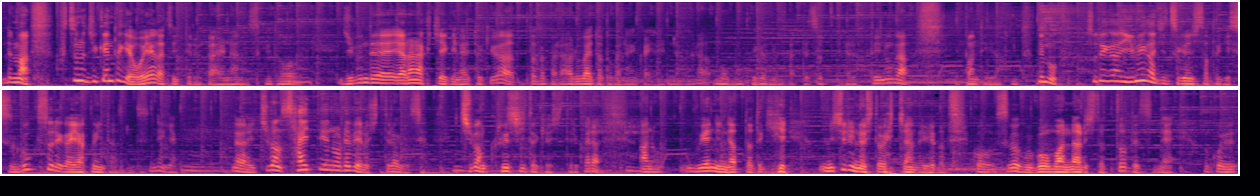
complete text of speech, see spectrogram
でまあ普通の受験の時は親がついてるからあれなんですけど、うん、自分でやらなくちゃいけない時は例えばアルバイトとか何かやりながらもう目標に向かってずっとやるっていうのが一般的だと思うでもそれが夢が実現した時すごくそれが役に立つんですね逆。に、うん、だから一番最低のレベルを知ってるわけですよ、うん、一番苦しい時を知ってるから、あの上になった時 2種類の人が言っちゃうんだけどこうすごく傲慢になる人とですねこういう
